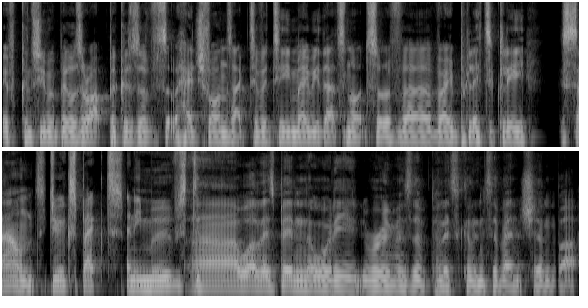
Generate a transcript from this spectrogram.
if consumer bills are up because of, sort of hedge funds activity, maybe that's not sort of uh, very politically sound. Do you expect any moves? To- uh, well, there's been already rumours of political intervention, but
